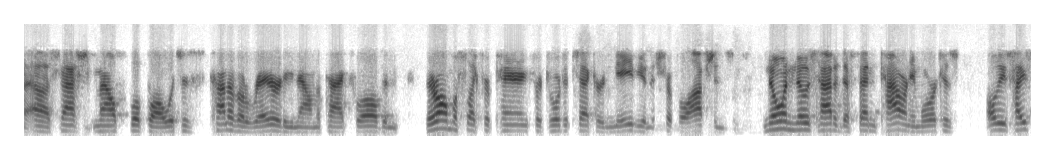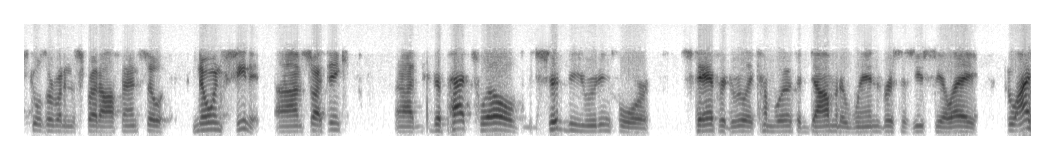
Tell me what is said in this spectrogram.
uh, smash mouth football, which is kind of a rarity now in the Pac-12. And they're almost like preparing for Georgia Tech or Navy in the triple options. No one knows how to defend power anymore because all these high schools are running the spread offense, so no one's seen it. Um, so I think uh, the Pac-12 should be rooting for Stanford to really come away with a dominant win versus UCLA, who I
